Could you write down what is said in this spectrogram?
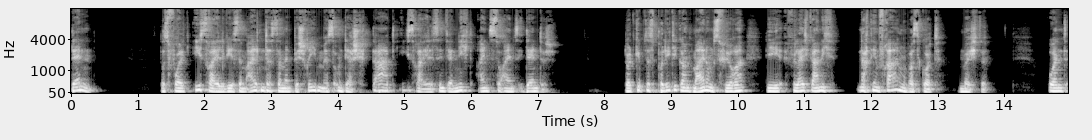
Denn das Volk Israel, wie es im Alten Testament beschrieben ist, und der Staat Israel sind ja nicht eins zu eins identisch. Dort gibt es Politiker und Meinungsführer, die vielleicht gar nicht nach dem fragen, was Gott möchte. Und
